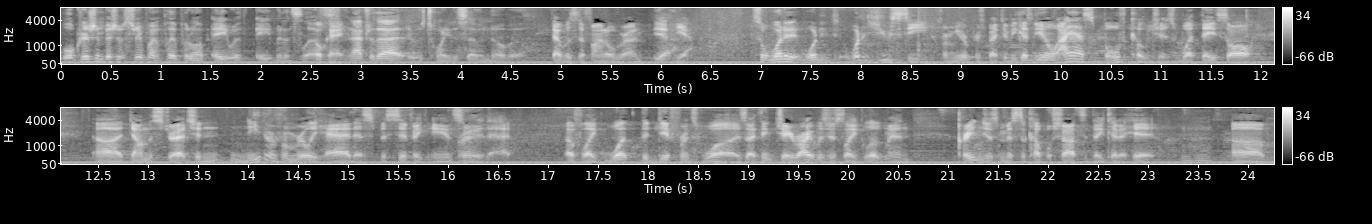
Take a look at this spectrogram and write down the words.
Well, Christian Bishop's three point play put them up eight with eight minutes left. Okay. and after that, it was twenty to seven Nova. That was the final run. Yeah. yeah. So what did what did what did you see from your perspective? Because you know I asked both coaches what they saw uh, down the stretch, and neither of them really had a specific answer to that of like what the difference was. I think Jay Wright was just like, "Look, man, Creighton just missed a couple shots that they could have hit." Mm-hmm. Um,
